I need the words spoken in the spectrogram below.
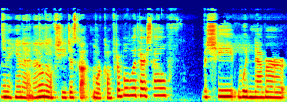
Planet Hannah, and I don't know if she just got more comfortable with herself, but she would never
